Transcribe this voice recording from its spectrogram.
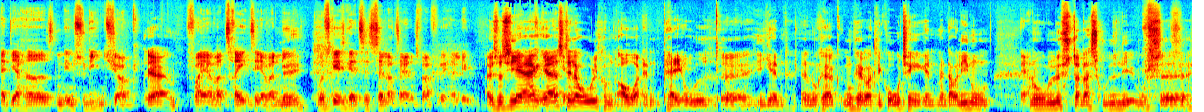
at jeg havde sådan en insulinchok, Ja, fra jeg var 3 til jeg var 9. Okay. Måske skal jeg til selv at tage ansvar for det her liv. og jeg vil så sige, jeg, er- jeg er stille og roligt kommet over den periode øh, igen. Okay. Nu, kan jeg, nu kan jeg godt lide gode ting igen, men der var lige nogle, ja. Nogle lyster, der skulle udleves. Øh.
